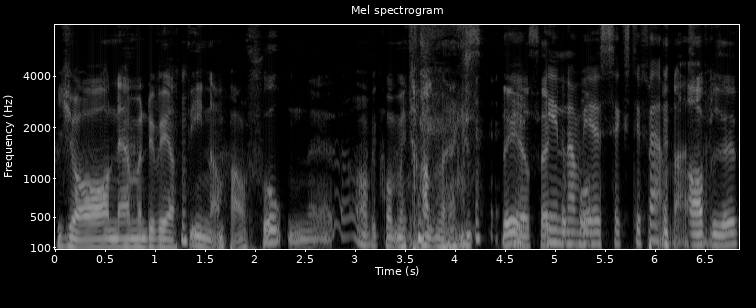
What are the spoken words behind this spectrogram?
Ja, nej men du vet innan pension eh, har vi kommit halvvägs. Det är jag säker Innan på. vi är 65 alltså. ja, precis.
